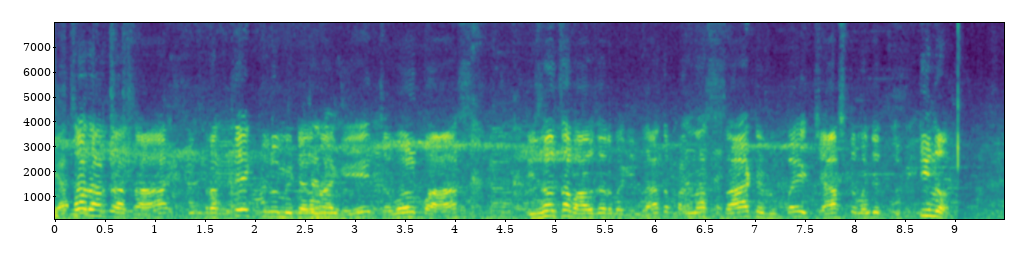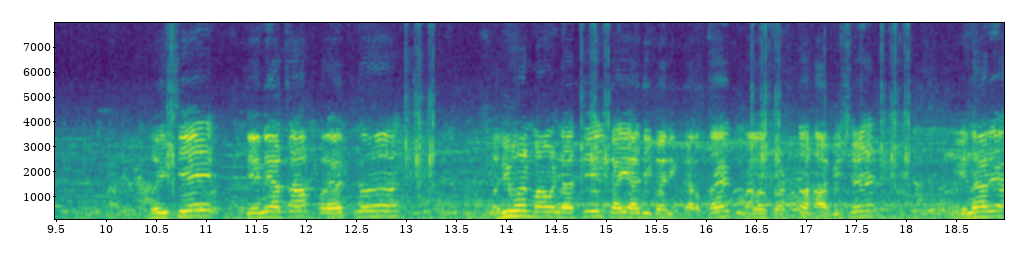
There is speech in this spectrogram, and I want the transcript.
याचाच अर्थ असा की प्रत्येक किलोमीटर मागे जवळपास डिझेलचा भाव जर बघितला तर पन्नास साठ रुपये जास्त म्हणजे दुपटीनं पैसे देण्याचा प्रयत्न परिवहन महामंडळातील काही अधिकारी करतायत. मला असं वाटतं हा विषय येणाऱ्या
